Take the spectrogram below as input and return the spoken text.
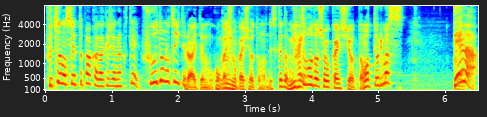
普通のスウェットパーカーだけじゃなくてフードのついてるアイテムも今回紹介しようと思うんですけど、3つほど紹介しようと思っております、では、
